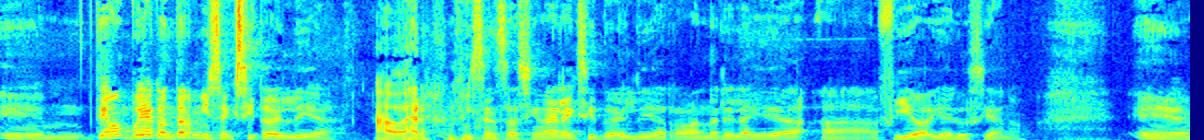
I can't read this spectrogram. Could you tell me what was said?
Eh, tengo- voy a contar mis éxitos del día. A ver. Mi sensacional éxito del día, robándole la idea a Fío y a Luciano. Eh,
